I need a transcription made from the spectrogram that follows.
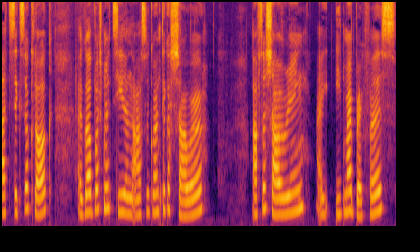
at 6 o'clock. I go brush my teeth and also go and take a shower. After showering, I eat my breakfast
